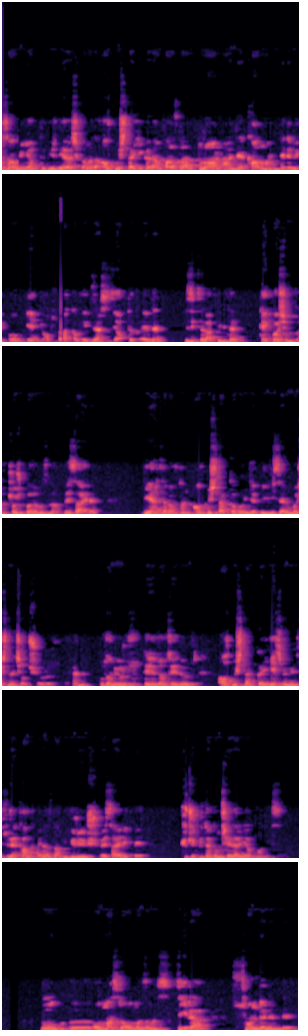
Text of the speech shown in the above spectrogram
Sağlık Örgütü'nün yaptığı bir diğer açıklama da 60 dakikadan fazla durağan halde kalmayın. Ne demek bu? Diyelim ki 30 dakikalık egzersiz yaptık evde, fiziksel aktivite, tek başımıza, çocuklarımızla vesaire. Diğer taraftan 60 dakika boyunca bilgisayarın başında çalışıyoruz, efendim uzanıyoruz, televizyon seyrediyoruz. 60 dakikayı geçmemeli süre kalkıp en azından bir yürüyüş vesaire gibi küçük bir takım şeyler yapmalıyız. Bu e, olmazsa olmazımız. Zira son dönemde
